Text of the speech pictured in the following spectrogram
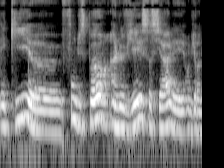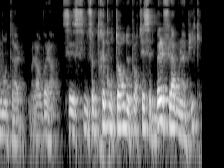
et qui euh, font du sport un levier social et environnemental. Alors voilà, nous sommes très contents de porter cette belle flamme olympique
